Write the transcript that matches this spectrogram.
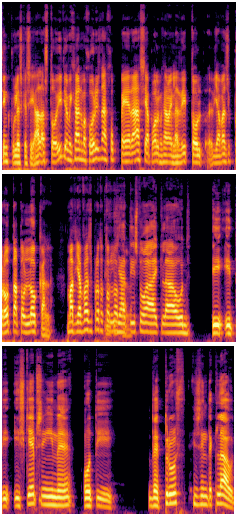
sync που λες και εσύ. Αλλά στο ίδιο μηχάνημα χωρίς να έχω περάσει από άλλο μηχάνημα. Δηλαδή το, διαβάζει πρώτα το local. Μα διαβάζει πρώτα το local. Γιατί στο iCloud η, η, η, η σκέψη είναι ότι the truth is in the cloud.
